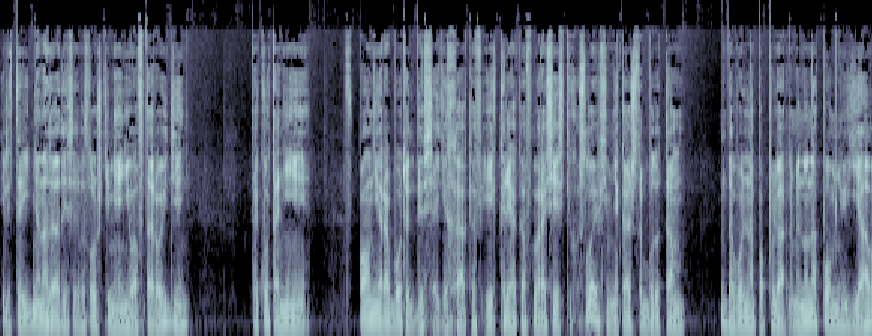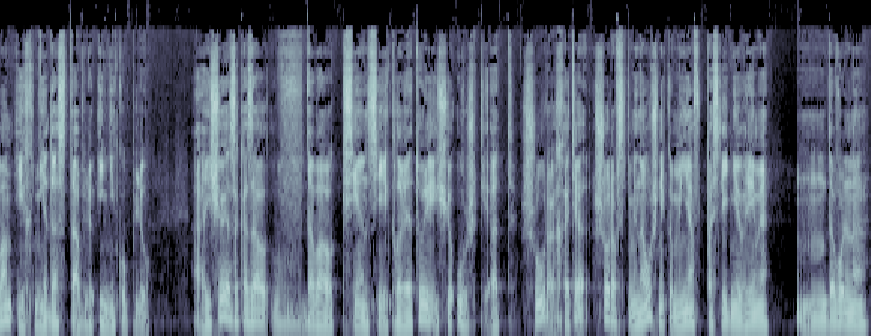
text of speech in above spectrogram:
или три дня назад, если вы слушаете меня не во второй день. Так вот, они вполне работают без всяких хаков и кряков в российских условиях, и мне кажется, будут там довольно популярными. Но напомню, я вам их не доставлю и не куплю. А еще я заказал вдобавок к CNC клавиатуре еще ушки от Шура. Хотя шуровскими наушниками меня в последнее время довольно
